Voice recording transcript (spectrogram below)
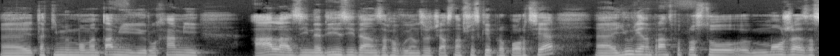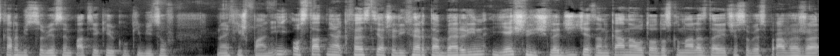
e, takimi momentami, ruchami ala Zinedine Zidane, zachowując rzecz jasna wszystkie proporcje, e, Julian Brandt po prostu może zaskarbić sobie sympatię kilku kibiców Hiszpanii. I ostatnia kwestia, czyli Hertha Berlin. Jeśli śledzicie ten kanał, to doskonale zdajecie sobie sprawę, że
